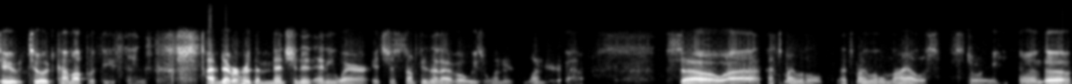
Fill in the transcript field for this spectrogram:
to to have come up with these things. I've never heard them mention it anywhere. It's just something that I've always wondered wondered about. So uh, that's my little that's my little nihilist story. And uh,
